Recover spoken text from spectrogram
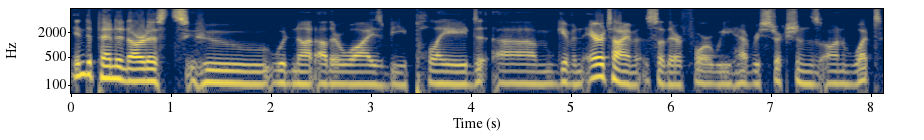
independent artists who would not otherwise be played um, given airtime. So, therefore, we have restrictions on what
